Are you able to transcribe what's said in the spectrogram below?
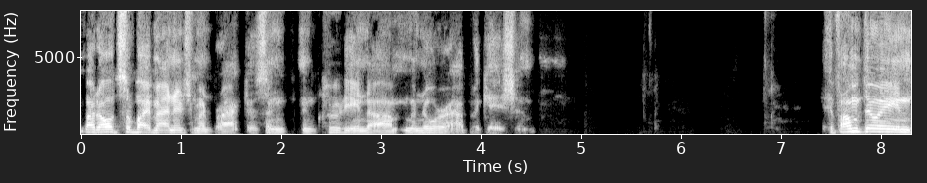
but also by management practice, and including uh, manure application. If I'm doing,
